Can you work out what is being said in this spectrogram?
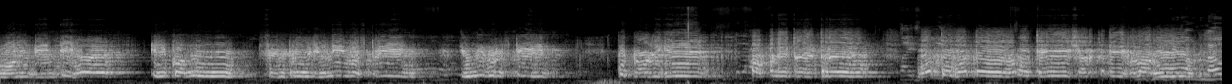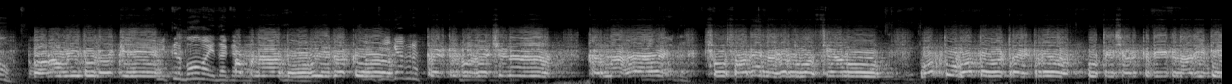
ਭਰਾਵਾਂ ਨੂੰ ਬੇਨਤੀ ਹੈ ਕਿ ਕੱਲ ਨੂੰ ਸੈਂਟਰਲ ਯੂਨੀਵਰਸਿਟੀ ਯੂਨੀਵਰਸਿਟੀ ਘੁੱਦਾ ਵਿਖੇ ਆਪਣੇ ਟਰੈਕਟਰ ਵੱਧ ਤੋਂ ਵੱਧ ਉੱਥੇ ਸੜਕ ਤੇ ਖਿਲਾਰੋ। ਲਾਓ। 12 ਵਜੇ ਤੋਂ ਲੈ ਕੇ ਆਪਣਾ 2 ਵਜੇ ਤੱਕ। ਟਰੈਕਟਰ ਪ੍ਰਦਰਸ਼ਨ ਕਰਨਾ ਹੈ। ਸੋ ਸਾਰੇ ਨਗਰ ਨਿਵਾਸੀਆਂ ਨੂੰ ਵੱਧ ਤੋਂ ਵੱਧ ਟਰੈਕਟਰ ਉੱਤੇ ਸੜਕ ਦੇ ਕਿਨਾਰੇ ਤੇ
